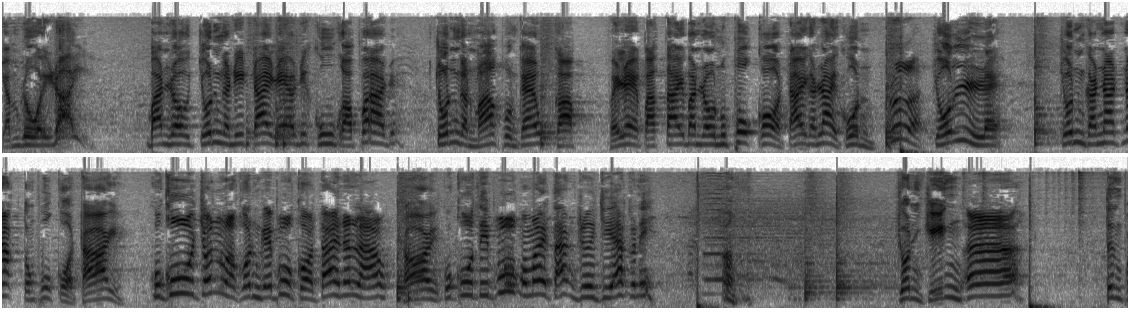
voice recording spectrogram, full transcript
จำรวยได้บ้านเราจนกันดีใจแล้วที่กูกับป้าจนกันมากคุณแก้วกับ ไปแล่ปากใต้บ้านเราหนุพวกก็ตายกันหลายคนเพื่อจนแหละจนขนาดนักต้องผู้ก่อตายกูกูจนว่าคนแกพูกก่อตายนั้นแล้วใช่กูกูที่พูกมาไม่ตั้งชื่อเจียกันนี่จนจริง เออ ตึงไป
